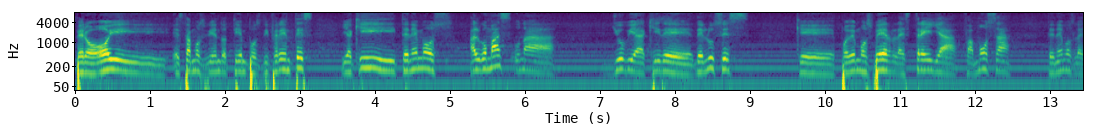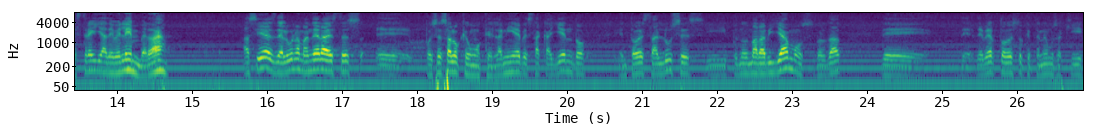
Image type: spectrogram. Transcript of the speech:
Pero hoy estamos viendo tiempos diferentes y aquí tenemos algo más, una lluvia aquí de, de luces que podemos ver la estrella famosa, tenemos la estrella de Belén, ¿verdad? Así es, de alguna manera esto es, eh, pues es algo que como que la nieve está cayendo en todas estas luces y pues nos maravillamos, ¿verdad? De, de, ver todo esto que tenemos aquí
